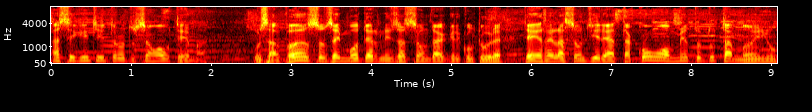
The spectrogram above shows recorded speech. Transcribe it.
a seguinte introdução ao tema. Os avanços em modernização da agricultura têm relação direta com o aumento do tamanho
